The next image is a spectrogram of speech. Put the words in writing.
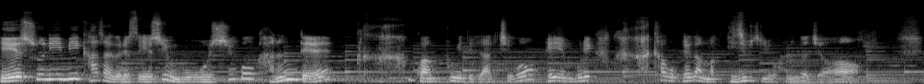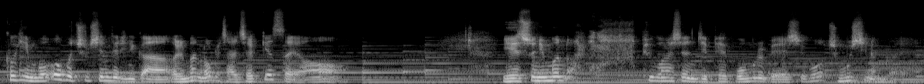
예수님이 가자 그래서 예수님 모시고 가는데 큰 광풍이 들이닥치고 배에 물이 가득하고 배가 막 뒤집어지려고 하는 거죠. 거기 뭐 어부 출신들이니까 얼마나 노를 잘 졌겠어요. 예수님은 얼마나 피곤하셨는지 배 고물을 베시고 주무시는 거예요.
